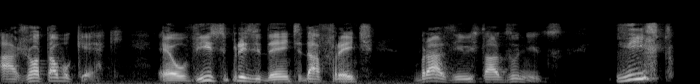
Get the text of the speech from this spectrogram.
A J. Albuquerque. É o vice-presidente da frente Brasil Estados Unidos. Visto,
